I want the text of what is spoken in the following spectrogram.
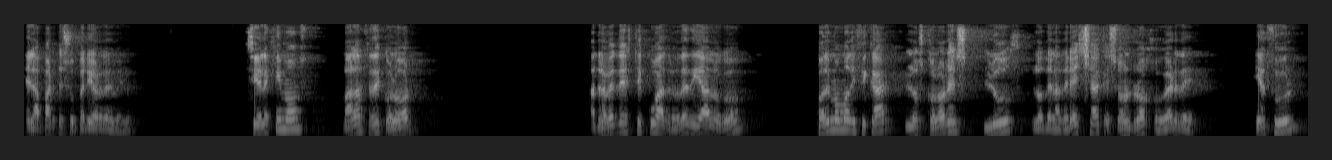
en la parte superior del menú. Si elegimos balance de color, a través de este cuadro de diálogo podemos modificar los colores luz, los de la derecha, que son rojo, verde y azul,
